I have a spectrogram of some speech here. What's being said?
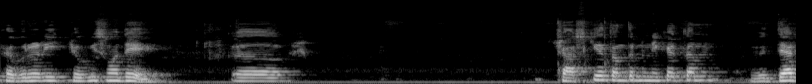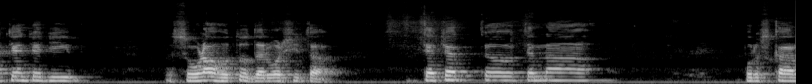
फेब्रुवारी चोवीसमध्ये शासकीय तंत्रनिकेतन विद्यार्थ्यांच्या जी सोहळा होतो दरवर्षीचा त्याच्यात त्यांना पुरस्कार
